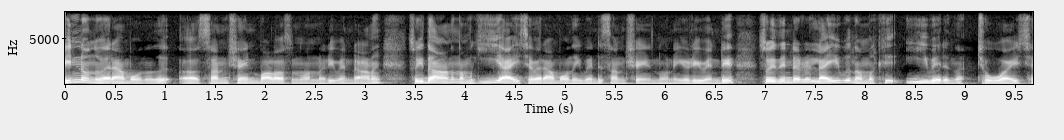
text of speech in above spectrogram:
പിന്നൊന്ന് വരാൻ പോകുന്നത് സൺഷൈൻ ബാളേഴ്സ് എന്ന് പറഞ്ഞൊരു ഇവന്റാണ് സോ ഇതാണ് നമുക്ക് ഈ ആഴ്ച വരാൻ പോകുന്ന ഇവന്റ് സൺഷൈൻ എന്ന് പറഞ്ഞ ഈ ഒരു ഇവന്റ് സോ ഇതിന്റെ ഒരു ലൈവ് നമുക്ക് ഈ വരുന്ന ചൊവ്വാഴ്ച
